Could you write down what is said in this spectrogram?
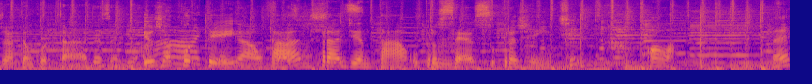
Já estão cortadas ali? Eu já ah, cortei, legal. tá? Um pra adiantar o processo hum. pra gente. Ó lá, né?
